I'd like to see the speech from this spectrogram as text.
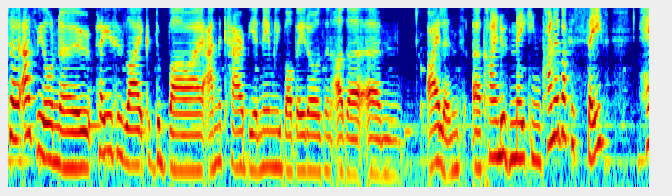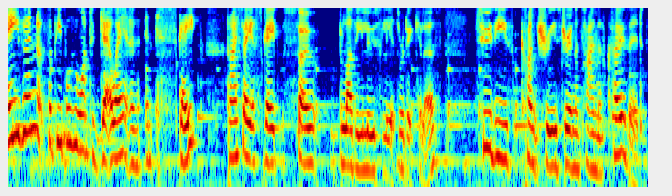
So, as we all know, places like Dubai and the Caribbean, namely Barbados and other um, islands, are kind of making kind of like a safe haven for people who want to get away and, and escape. And I say escape so bloody loosely, it's ridiculous. To these countries during a time of COVID.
